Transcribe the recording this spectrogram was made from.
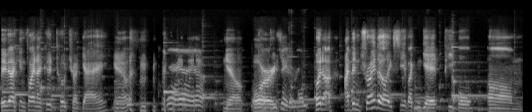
maybe I can find a good tow truck guy, you know. yeah, yeah, yeah. you know, or it, but uh, I've been trying to like see if I can get people, um,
